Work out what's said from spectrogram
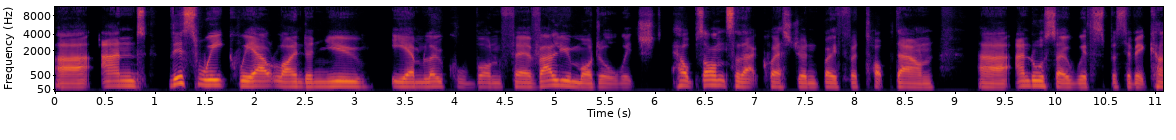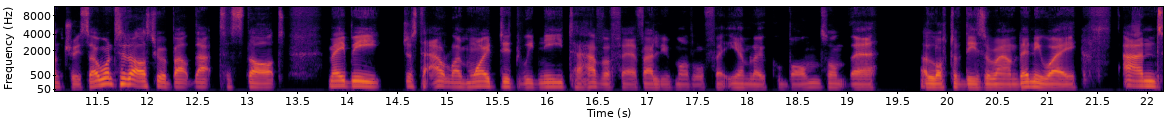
Uh, and this week we outlined a new EM local bond fair value model, which helps answer that question both for top down uh, and also with specific countries. So I wanted to ask you about that to start. Maybe just to outline why did we need to have a fair value model for EM local bonds? Aren't there a lot of these around anyway? And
